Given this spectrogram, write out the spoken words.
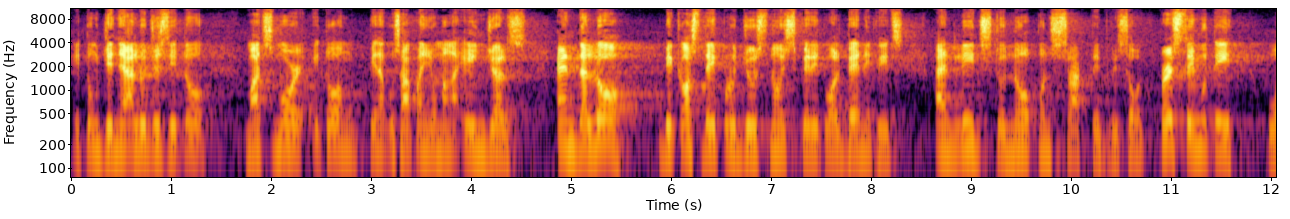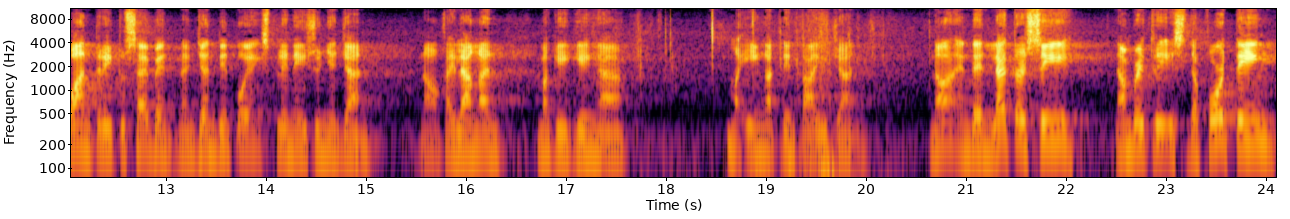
Itong genealogies dito, much more ito ang pinag-usapan yung mga angels and the law because they produce no spiritual benefits and leads to no constructive result. 1 Timothy 1:3 to 7. Nandiyan din po yung explanation niya diyan. No, kailangan magiging uh, maingat din tayo diyan. No? And then letter C, number three is the fourth thing.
